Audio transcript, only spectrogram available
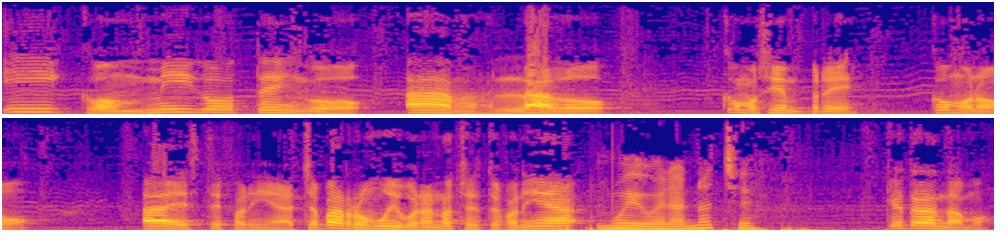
y conmigo tengo al lado, como siempre, como no, a Estefanía Chaparro. Muy buenas noches, Estefanía. Muy buenas noches. ¿Qué tal andamos?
